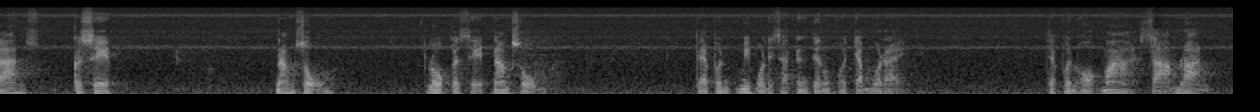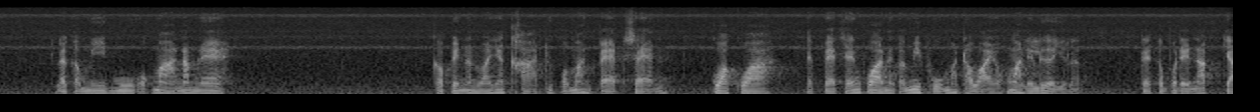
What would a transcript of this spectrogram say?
ร้านเกษตร น้ำโสม โลกเกษตรน้ำโสม แต่เพิ่นมีบริษัทหนึ่งแต่หลวงพ่อจำว่าไรแต่เพิ่นออกมาสามล้าน แล้วก็มีมูออกมาน้ำแน่ ก็เป็นอันวายังขาดอยู่ประมาณแปดแสนกว่ากว่าแต่แปดแสนกว่าเนี่ยก็มีผูมาถวายออกมาเรื่อยๆอยู่แล้วแต่ก็บ่ได้นับใจ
